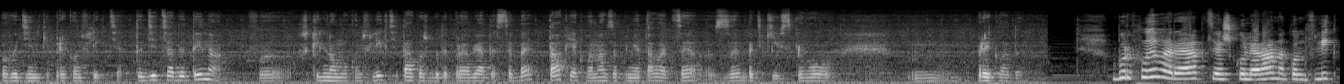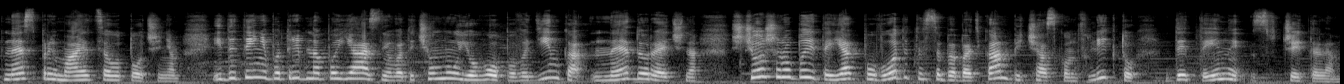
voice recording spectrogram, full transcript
поведінки при конфлікті. Тоді ця дитина в шкільному конфлікті також буде проявляти себе так, як вона запам'ятала це з батьківського прикладу. Бурхлива реакція школяра на конфлікт не сприймається оточенням, і дитині потрібно пояснювати, чому його поведінка недоречна. Що ж робити, як поводити себе батькам під час конфлікту дитини з вчителем.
